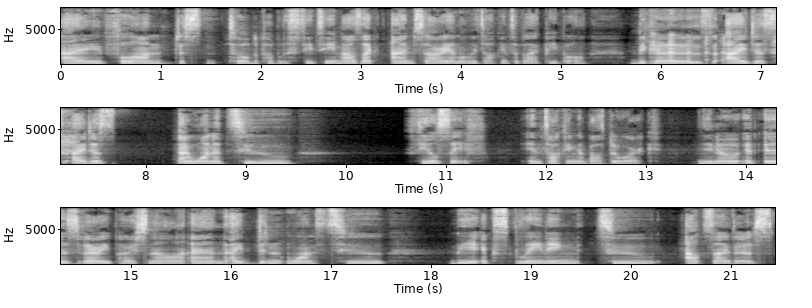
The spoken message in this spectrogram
I full on just told the publicity team, I was like, I'm sorry, I'm only talking to black people because I just, I just, I wanted to feel safe in talking about the work. You know, it is very personal and I didn't want to be explaining to outsiders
